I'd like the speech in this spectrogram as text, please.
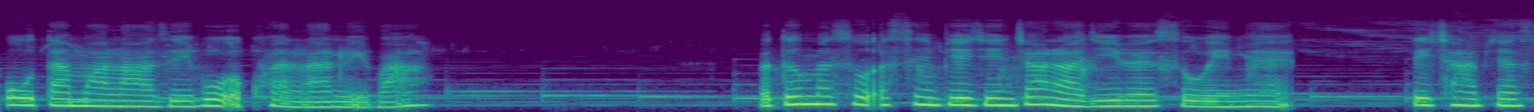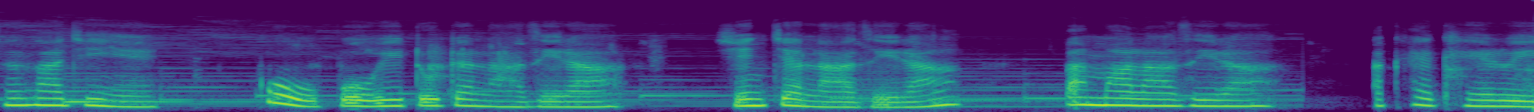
ပိုတန်မာလာစေဖို့အခွင့်အလမ်းတွေပါဘသူမဆိုအဆင်ပြေခြင်းကြတာကြီးပဲဆိုပေမဲ့တေချာပြန်စဉ်းစားကြည့်ရင်ကိုယ်ပိုပြီးတိုးတက်လာစေတာရင့်ကျက်လာစေတာတန်မာလာစေတာအခက်ခဲတွေ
